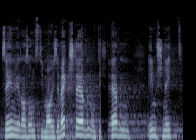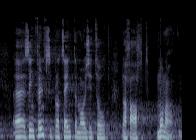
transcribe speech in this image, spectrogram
sehen wir, dass uns die Mäuse wegsterben und die sterben im Schnitt, äh, sind 50 Prozent der Mäuse tot nach acht Monaten.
